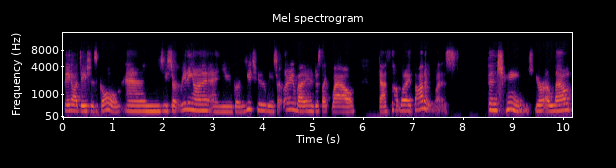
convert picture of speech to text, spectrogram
big audacious goal and you start reading on it and you go to youtube and you start learning about it and you're just like wow that's not what i thought it was. Then change. You're allowed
